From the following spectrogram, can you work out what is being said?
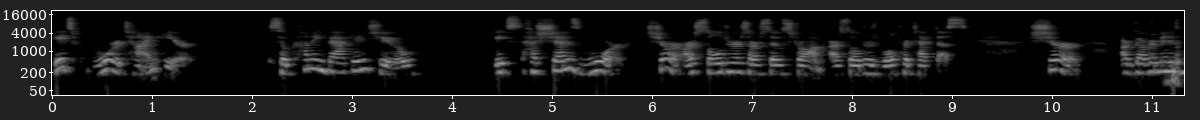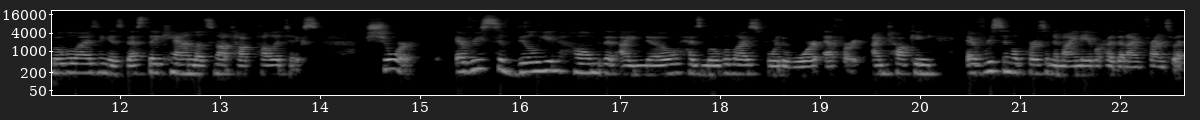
it's wartime here. So coming back into it's Hashem's war. Sure, our soldiers are so strong. Our soldiers will protect us. Sure, our government is mobilizing as best they can. Let's not talk politics. Sure, every civilian home that I know has mobilized for the war effort. I'm talking every single person in my neighborhood that I'm friends with.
